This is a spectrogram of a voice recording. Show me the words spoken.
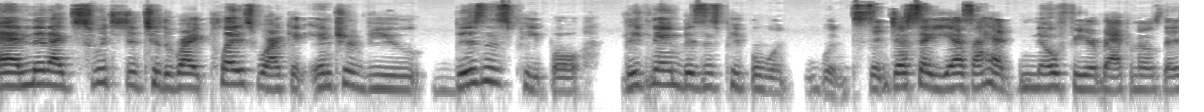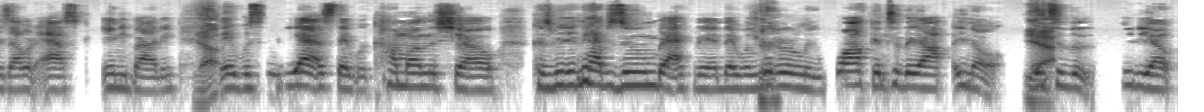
And then I switched it to the right place where I could interview business people big name business people would would say, just say yes. I had no fear back in those days. I would ask anybody. Yeah. They would say yes. They would come on the show because we didn't have Zoom back then. They would sure. literally walk into the uh, you know yeah. into the studio.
